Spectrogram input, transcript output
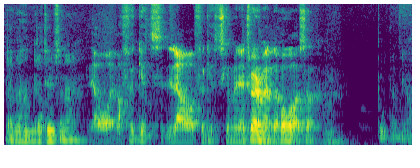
Över 100 000 eller? Ja, ja för guds... Ja, för guds skull. Men det tror jag de ändå har alltså. Borde de ja.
